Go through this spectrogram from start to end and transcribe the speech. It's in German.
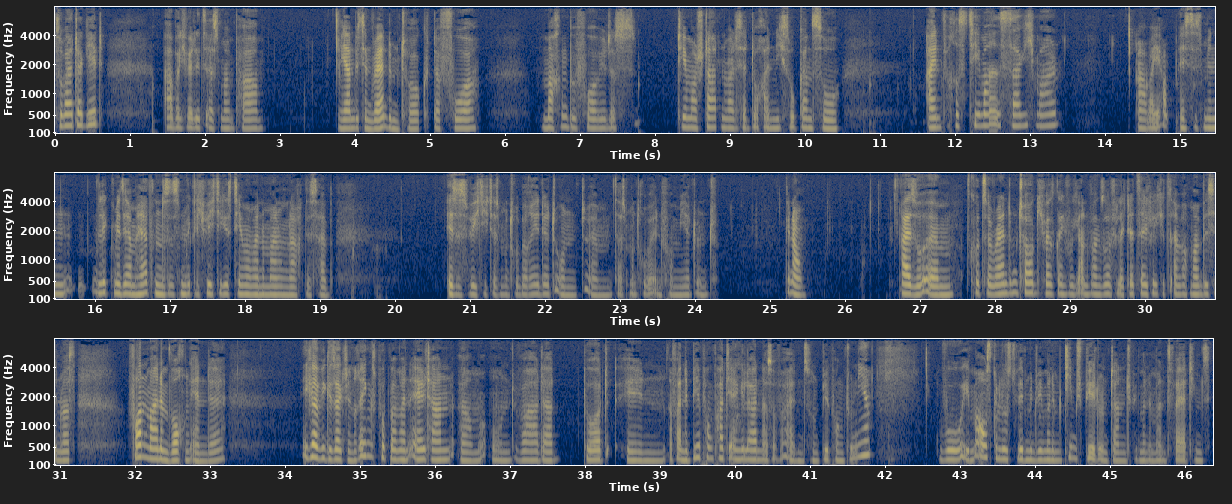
so weiter geht. Aber ich werde jetzt erstmal ein paar, ja, ein bisschen Random Talk davor machen, bevor wir das Thema starten, weil es ja doch ein nicht so ganz so einfaches Thema ist, sage ich mal. Aber ja, es ist mir, liegt mir sehr am Herzen. Das ist ein wirklich wichtiges Thema, meiner Meinung nach. Deshalb ist es wichtig, dass man drüber redet und ähm, dass man drüber informiert und genau. Also, ähm, kurzer Random Talk. Ich weiß gar nicht, wo ich anfangen soll. Vielleicht erzähle ich euch jetzt einfach mal ein bisschen was von meinem Wochenende. Ich war, wie gesagt, in Regensburg bei meinen Eltern ähm, und war da dort in, auf eine Bierpong-Party eingeladen, also auf ein, so ein Bierpong-Turnier, wo eben ausgelost wird, mit wem man im Team spielt und dann spielt man immer in Zweierteams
